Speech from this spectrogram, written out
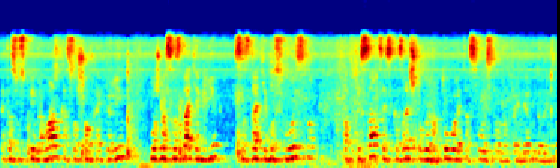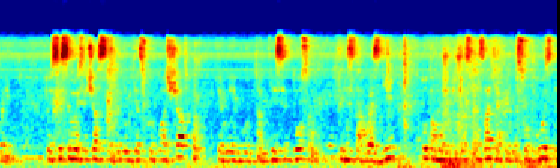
это Суспина Ланка, Social Hyperlink, можно создать объект, создать его свойства, подписаться и сказать, что вы готовы это свойство, например, удовлетворить. То есть если мы сейчас создадим детскую площадку, и в ней будет там 10 досок, 300 гвоздей, кто-то может уже сказать, я принесу гвозди,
